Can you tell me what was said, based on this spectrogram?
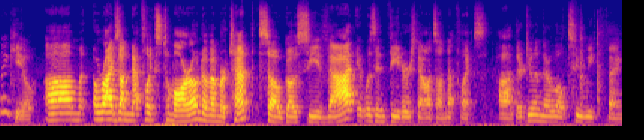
Thank you. Um, arrives on Netflix tomorrow, November 10th, so go see that. It was in theaters, now it's on Netflix. Uh, they're doing their little two week thing.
